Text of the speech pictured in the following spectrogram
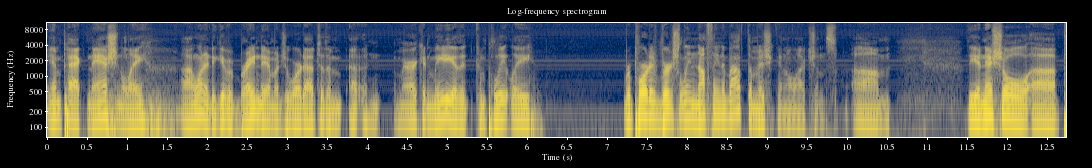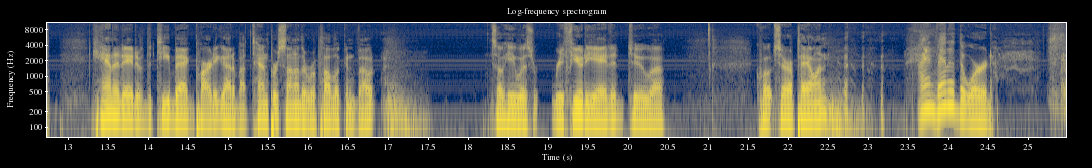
impact nationally. I wanted to give a brain damage award out to the uh, American media that completely reported virtually nothing about the Michigan elections. Um, the initial uh, candidate of the Teabag Party got about 10% of the Republican vote. So he was refudiated to uh, quote Sarah Palin. I invented the word.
